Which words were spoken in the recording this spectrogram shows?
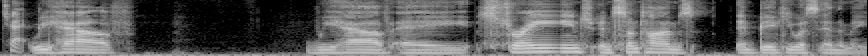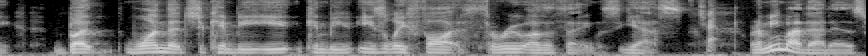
Check. We have we have a strange and sometimes ambiguous enemy but one that can be can be easily fought through other things. Yes. Check. What I mean by that is,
